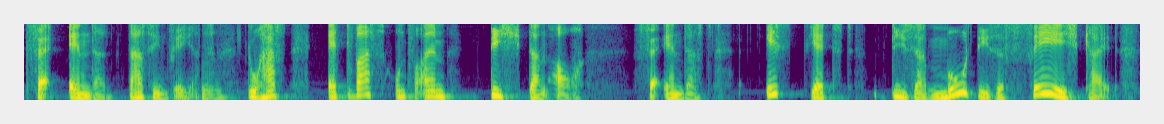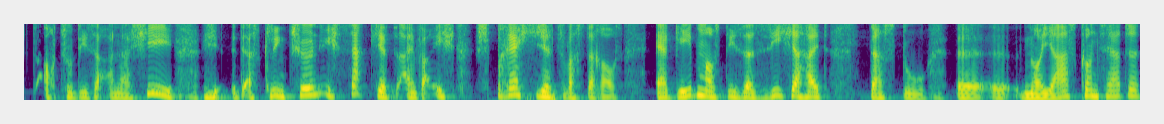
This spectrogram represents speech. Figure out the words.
verändern. Da sind wir jetzt. Mhm. Du hast etwas und vor allem dich dann auch veränderst. Ist jetzt dieser Mut, diese Fähigkeit, auch zu dieser Anarchie, das klingt schön, ich sag jetzt einfach, ich spreche jetzt was daraus, ergeben aus dieser Sicherheit, dass du äh, äh Neujahrskonzerte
